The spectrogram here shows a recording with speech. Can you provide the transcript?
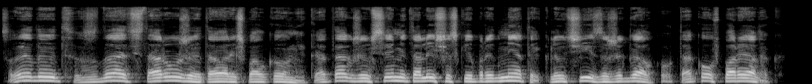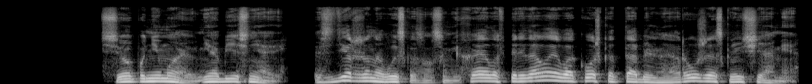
Следует сдать оружие, товарищ полковник, а также все металлические предметы, ключи, зажигалку. Таков порядок. Все понимаю, не объясняй. Сдержанно высказался Михайлов, передавая в окошко табельное оружие с ключами.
